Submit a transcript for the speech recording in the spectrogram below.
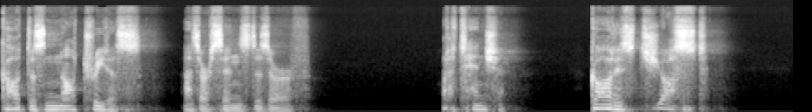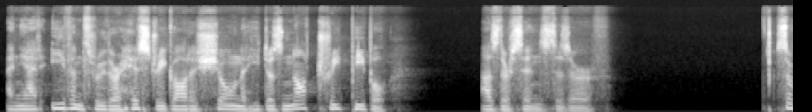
God does not treat us as our sins deserve. What a tension. God is just. And yet, even through their history, God has shown that He does not treat people as their sins deserve. So,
